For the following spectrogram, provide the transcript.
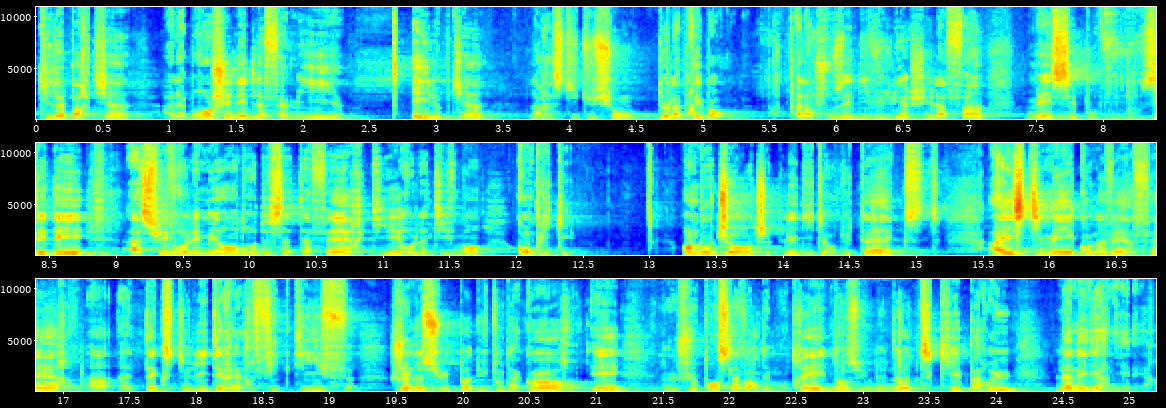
qu'il appartient à la branche aînée de la famille et il obtient la restitution de la prébande. Alors, je vous ai divulgaché la fin, mais c'est pour vous aider à suivre les méandres de cette affaire qui est relativement compliquée. Andrew George, l'éditeur du texte, a estimé qu'on avait affaire à un texte littéraire fictif. Je ne suis pas du tout d'accord et je pense l'avoir démontré dans une note qui est parue l'année dernière.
